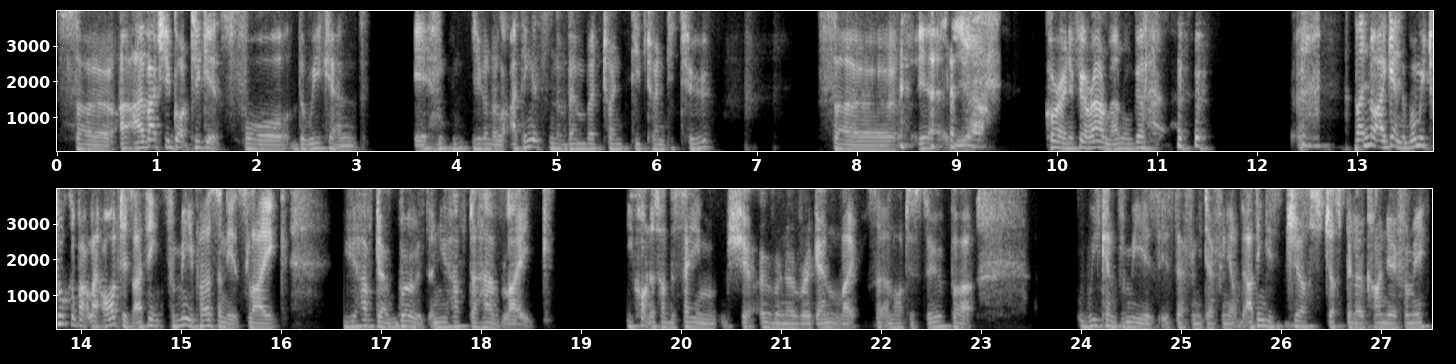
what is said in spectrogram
So I, I've actually got tickets for the Weeknd. In you're gonna, I think it's November 2022. So yeah, yeah, Corin, if you're around, man, we'll go. but no, again, when we talk about like artists, I think for me personally, it's like you have to have growth and you have to have like you can't just have the same shit over and over again like certain artists do. But Weeknd for me is is definitely definitely up there. I think it's just just below Kanye for me,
